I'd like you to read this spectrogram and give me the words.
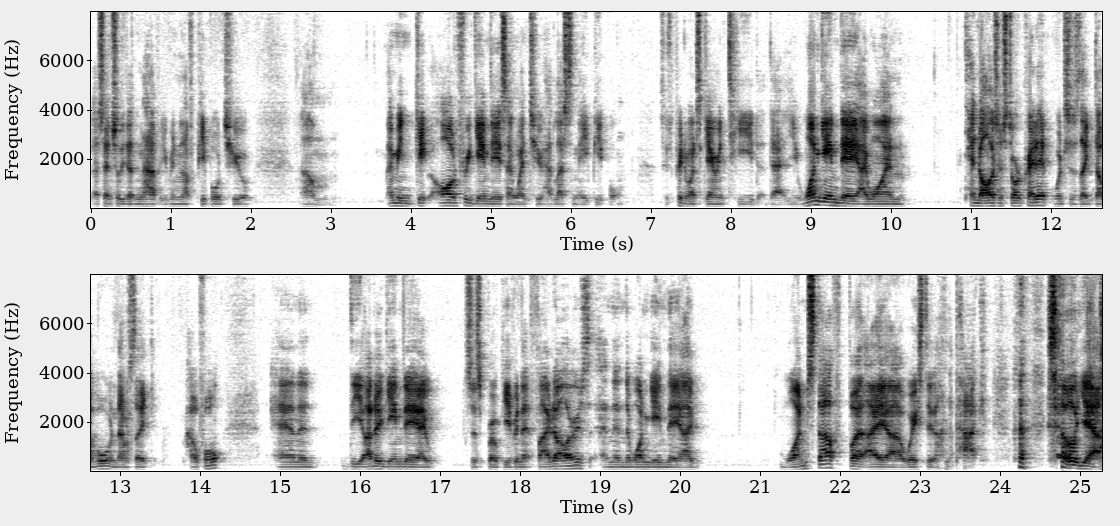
essentially doesn't have even enough people to, um, I mean, all three game days I went to had less than eight people. So it's pretty much guaranteed that you, one game day I won $10 in store credit, which is like double and that was like helpful. And then the other game day I just broke even at five dollars, and then the one game day I won stuff, but I uh, wasted on the pack. so yeah.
